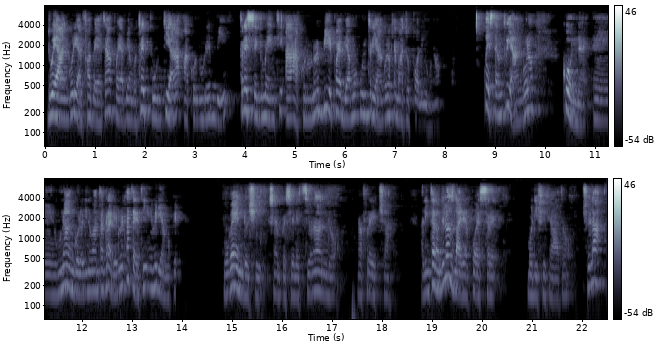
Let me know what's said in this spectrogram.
due angoli alfa beta, poi abbiamo tre punti A, A con 1 e B, tre segmenti A, A con 1 e B e poi abbiamo un triangolo chiamato poli 1. Questo è un triangolo con eh, un angolo di 90 gradi e due cateti e vediamo che muovendoci, sempre selezionando la freccia all'interno dello slider può essere modificato. Ce l'ha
